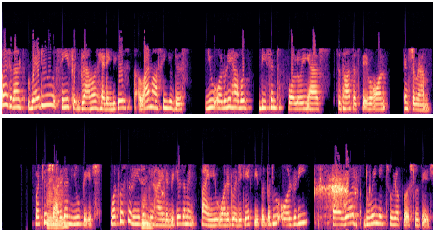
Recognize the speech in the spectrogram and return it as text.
Oh, Siddhant, where do you see Fit Grammar heading? Because uh, why I'm asking you this, you already have a decent following as Siddhant Sachdeva on Instagram, but you started Mhm. a new page. What was the reason Mhm. behind it? Because I mean, fine, you wanted to educate people, but you already uh, were doing it through your personal page.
